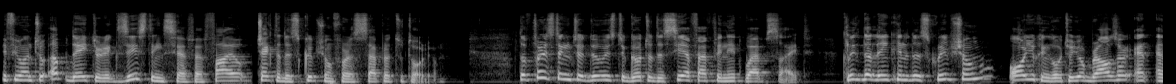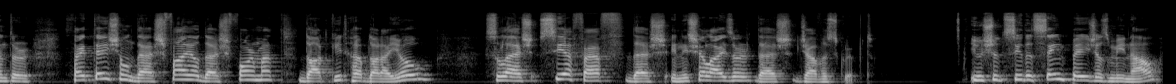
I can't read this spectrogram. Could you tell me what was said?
If you want to update your existing CFF file, check the description for a separate tutorial. The first thing to do is to go to the CFF init website. Click the link in the description or you can go to your browser and enter citation-file-format.github.io slash cff-initializer-javascript. You should see the same page as me now.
